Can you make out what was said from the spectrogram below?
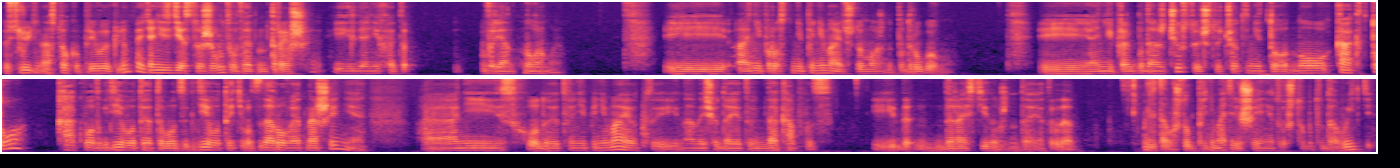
То есть люди настолько привыкли, ну, понимаете, они с детства живут вот в этом трэше, и для них это вариант нормы. И они просто не понимают, что можно по-другому. И они как бы даже чувствуют, что что-то не то. Но как то, как вот где вот это вот, где вот эти вот здоровые отношения, э, они сходу этого не понимают, и надо еще до этого докапываться. И дорасти нужно до этого, да, для того, чтобы принимать решение, то, чтобы туда выйти.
